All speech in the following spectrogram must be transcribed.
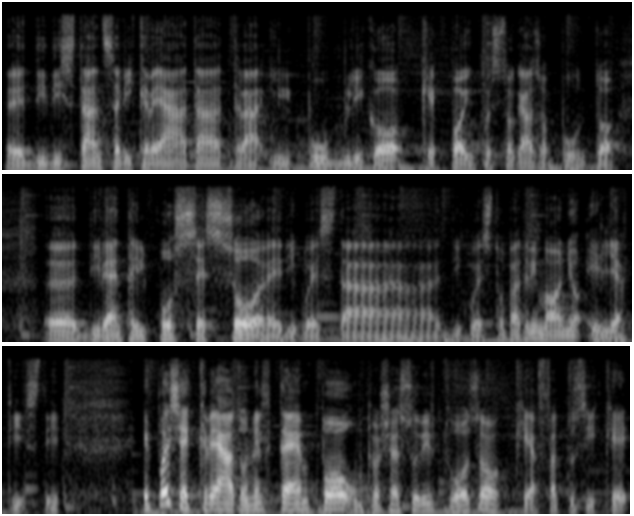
eh, di distanza ricreata tra il pubblico, che poi in questo caso appunto eh, diventa il possessore di, questa, di questo patrimonio, e gli artisti. E poi si è creato nel tempo un processo virtuoso che ha fatto sì che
